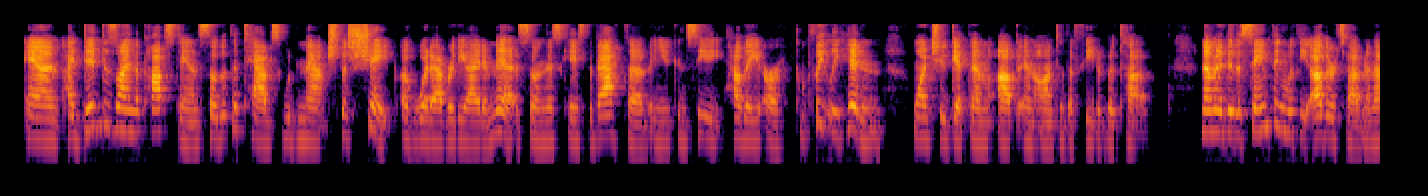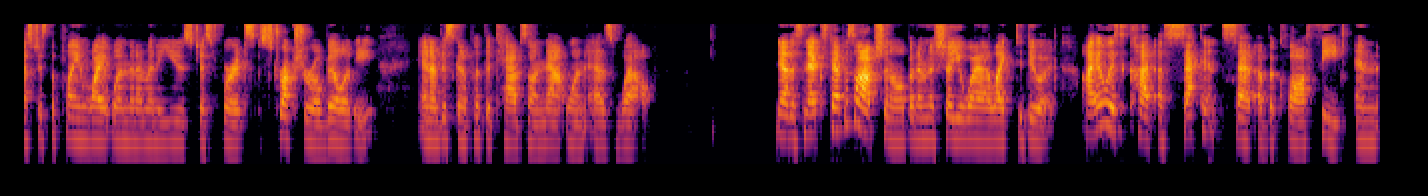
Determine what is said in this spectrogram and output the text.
And I did design the pop stand so that the tabs would match the shape of whatever the item is. So in this case, the bathtub, and you can see how they are completely hidden once you get them up and onto the feet of the tub. Now I'm going to do the same thing with the other tub, and that's just the plain white one that I'm going to use just for its structural ability and I'm just going to put the tabs on that one as well. Now this next step is optional, but I'm going to show you why I like to do it. I always cut a second set of the claw feet and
